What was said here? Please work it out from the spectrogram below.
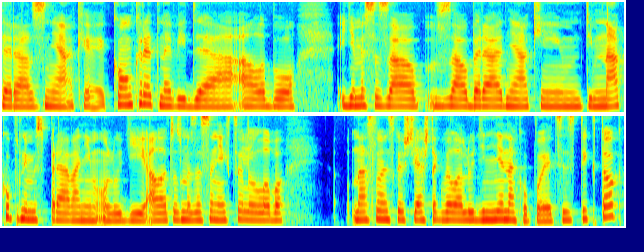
teraz nejaké konkrétne videá alebo ideme sa za, zaoberať nejakým tým nákupným správaním u ľudí, ale to sme zase nechceli, lebo na Slovensku ešte až tak veľa ľudí nenakupuje cez TikTok.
